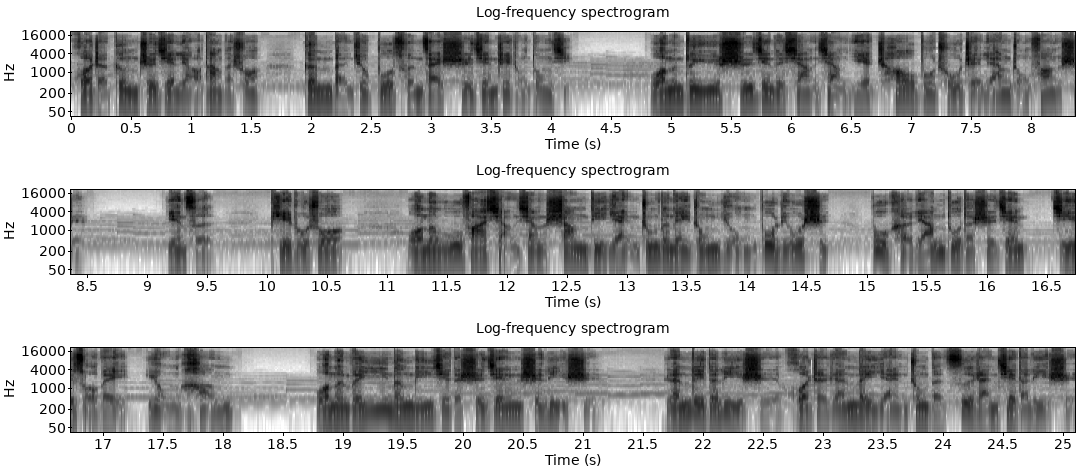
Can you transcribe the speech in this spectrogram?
或者更直截了当的说。根本就不存在时间这种东西，我们对于时间的想象也超不出这两种方式。因此，譬如说，我们无法想象上帝眼中的那种永不流逝、不可量度的时间，即所谓永恒。我们唯一能理解的时间是历史，人类的历史，或者人类眼中的自然界的历史。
